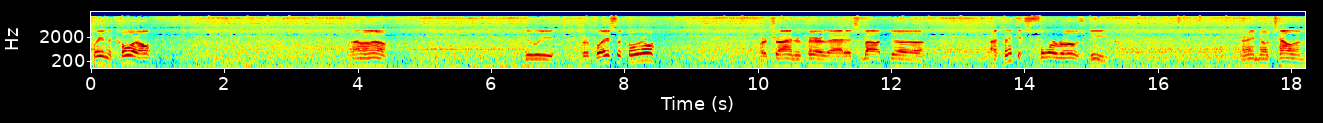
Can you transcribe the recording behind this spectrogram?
Clean the coil. I don't know. Do we replace the coil or try and repair that? It's about, uh, I think it's four rows deep. There ain't no telling.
